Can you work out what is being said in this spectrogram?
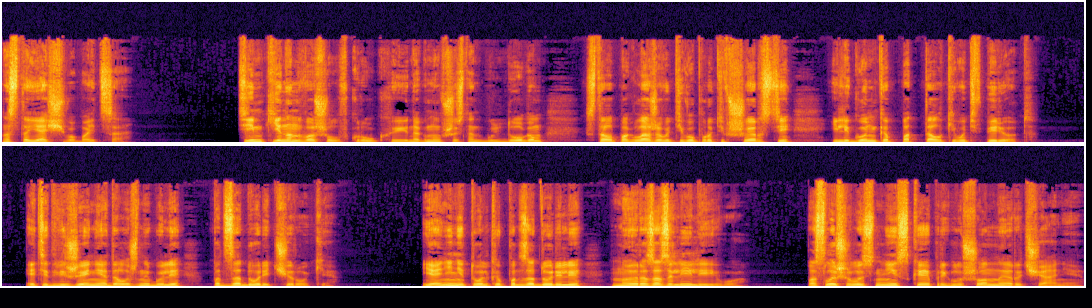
настоящего бойца. Тим Кинан вошел в круг и, нагнувшись над бульдогом, стал поглаживать его против шерсти и легонько подталкивать вперед. Эти движения должны были подзадорить Чироки. И они не только подзадорили, но и разозлили его. Послышалось низкое приглушенное рычание.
